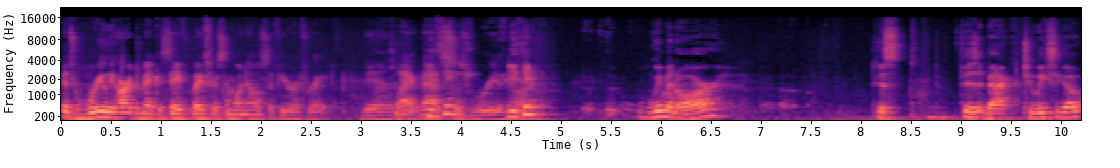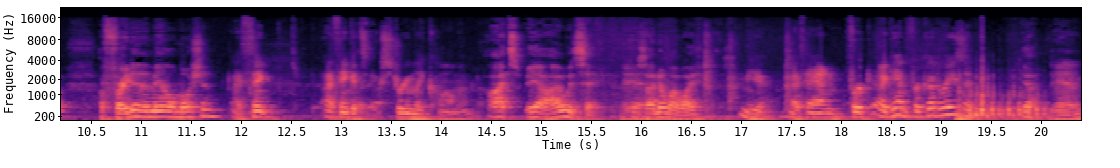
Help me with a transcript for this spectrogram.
it's really hard to make a safe place for someone else if you're afraid. Yeah. Like that's think- just really. Do you hard. think women are just visit back two weeks ago afraid of the male emotion? I think I think it's extremely common. Oh, that's yeah, I would say because I know my wife. Yeah, and for again for good reason. Yeah, Yeah.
